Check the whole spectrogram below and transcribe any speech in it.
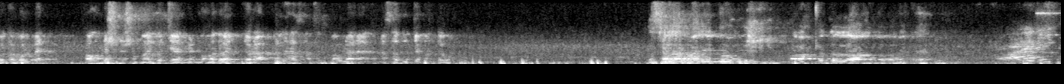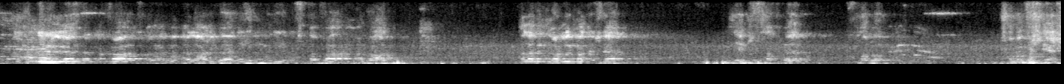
কথা বলবেন। ফাউন্ডেশনের সম্মানিত চেয়ারম্যান মহোদয় যারা আব্দুল হাসান মাওলানা আসাদুজ্জামান দেওয়া আসসালামু আলাইকুম ওয়া রাহমাতুল্লাহি ওয়া বারাকাতুহু আলহামদুলিল্লাহ ওয়া সালামু ইবাদিহি আল্লাযীনা ইসতাফা আম্মা আলামিন মডেল মাদ্রাসা হেফজ ছাত্রের সবক শেষ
